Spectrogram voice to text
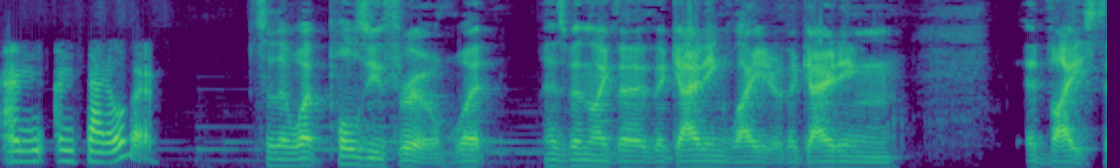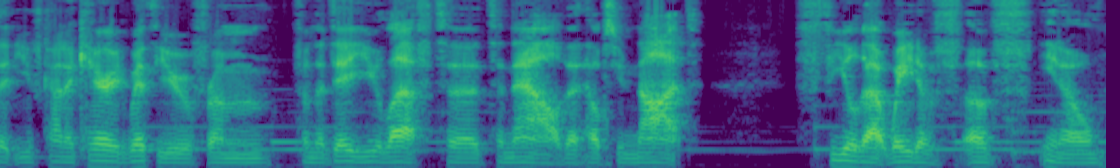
and and start over. So then, what pulls you through? What has been like the the guiding light or the guiding advice that you've kind of carried with you from from the day you left to to now that helps you not feel that weight of of you know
